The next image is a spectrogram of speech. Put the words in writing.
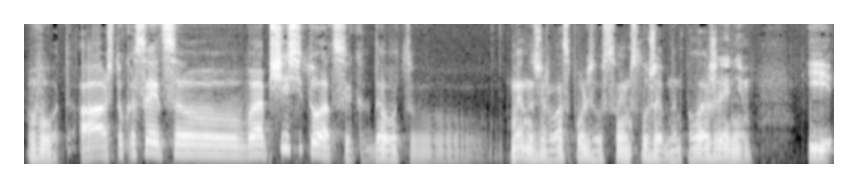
Вот. А что касается вообще ситуации, когда вот менеджер воспользовался своим служебным положением и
